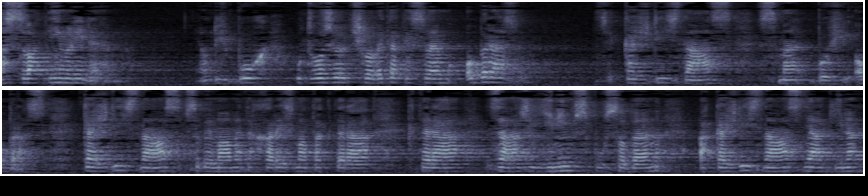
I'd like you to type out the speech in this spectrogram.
a svatým lidem. Jo, když Bůh utvořil člověka ke svému obrazu, že každý z nás jsme boží obraz. Každý z nás v sobě máme ta charismata, která, která září jiným způsobem a každý z nás nějak jinak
